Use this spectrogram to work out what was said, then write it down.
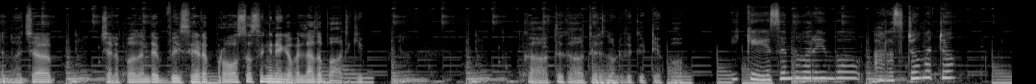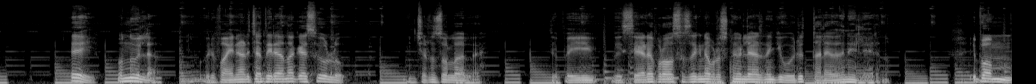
എന്ന് വെച്ചാൽ ചിലപ്പോൾ അതിന്റെ വിസയുടെ പ്രോസസ്സിങ്ങിനെയൊക്കെ വല്ലാതെ ബാധിക്കും. കാത്ത് കാത്തിരുന്ന് ഒടുവിൽ കിട്ടിയപ്പോ ഈ കേസ് എന്ന് പറയുമ്പോ അറസ്റ്റോ മറ്റോ? ഏയ് ഒന്നുമില്ല. ഒരു ഫൈൻ അടിച്ചാൽ തീരാവുന്ന കേസേ ഉള്ളൂ. ഇൻഷുറൻസ് ഉള്ളതല്ലേ. ഇതിപ്പോ ഈ വിസയുടെ പ്രോസസ്സിങ്ങിന്റെ പ്രശ്നമില്ലായിരുന്നെങ്കിൽ ഒരു തലവേദന ഇല്ലായിരുന്നു ഇപ്പം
